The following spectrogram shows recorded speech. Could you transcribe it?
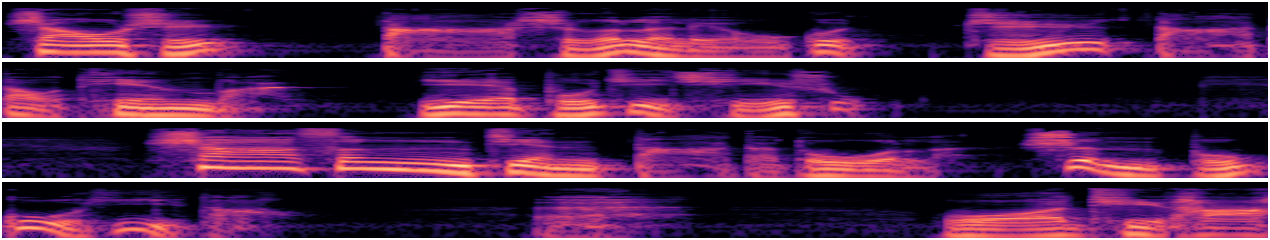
少时打折了柳棍，直打到天晚，也不计其数。沙僧见打的多了，甚不过意，道：“呃，我替他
